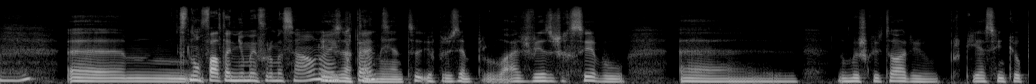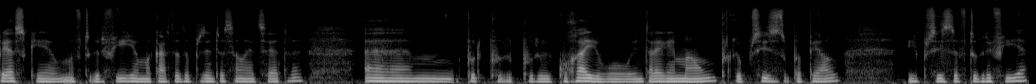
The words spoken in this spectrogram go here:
Uhum. se não falta nenhuma informação, não é? Exatamente. Eu, por exemplo, às vezes recebo no meu escritório, porque é assim que eu peço, que é uma fotografia, uma carta de apresentação, etc um, por, por, por, correio ou entrega em mão, porque eu preciso do papel e preciso da fotografia,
